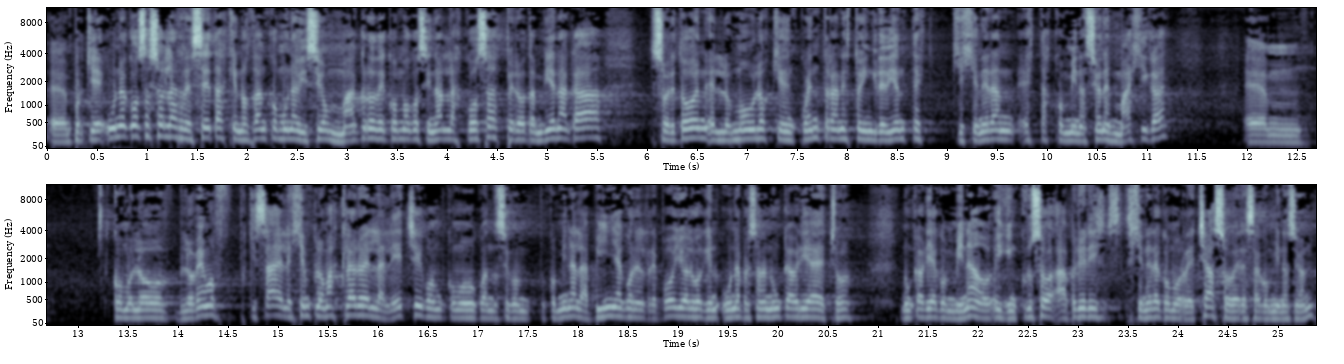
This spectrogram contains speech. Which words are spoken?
Eh, porque una cosa son las recetas que nos dan como una visión macro de cómo cocinar las cosas, pero también acá sobre todo en, los módulos que encuentran estos ingredientes que generan estas combinaciones mágicas. Eh, como lo, vemos, quizás el ejemplo más claro es la leche, como cuando se com, combina la piña con el repollo, algo que una persona nunca habría hecho, nunca habría combinado y que incluso a priori genera como rechazo ver esa combinación.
